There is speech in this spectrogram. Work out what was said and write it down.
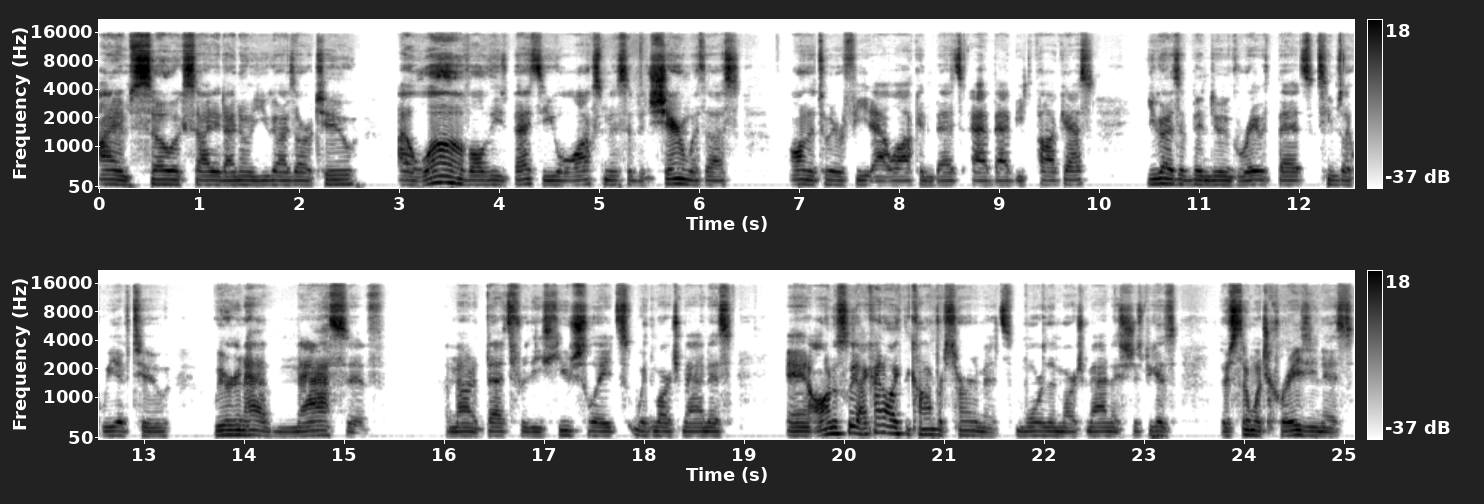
I am so excited. I know you guys are too. I love all these bets that you locksmiths have been sharing with us on the Twitter feed at Lock and Bets at Bad Beats Podcast. You guys have been doing great with bets. It seems like we have too. We are going to have massive amount of bets for these huge slates with March Madness. And honestly, I kind of like the conference tournaments more than March Madness just because there's so much craziness.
